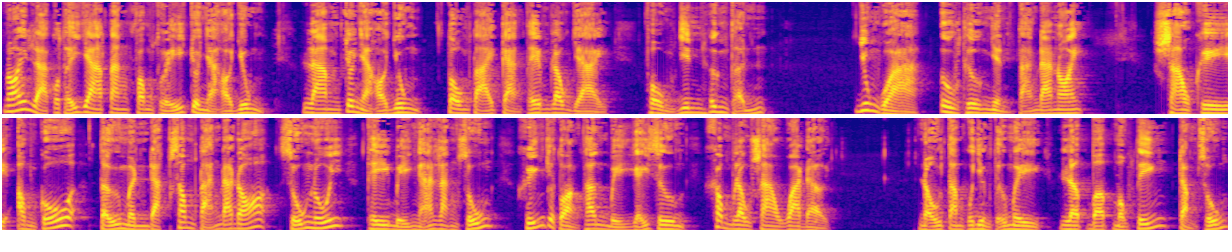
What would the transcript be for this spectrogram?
nói là có thể gia tăng phong thủy cho nhà họ Dung, làm cho nhà họ Dung tồn tại càng thêm lâu dài, phồn vinh hưng thịnh. Dung Hòa ưu thương nhìn tảng đá nói, sau khi ông cố tự mình đặt xong tảng đá đó xuống núi thì bị ngã lăn xuống, khiến cho toàn thân bị gãy xương, không lâu sau qua đời. Nội tâm của Dương Tử Mi lợp bợp một tiếng trầm xuống.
